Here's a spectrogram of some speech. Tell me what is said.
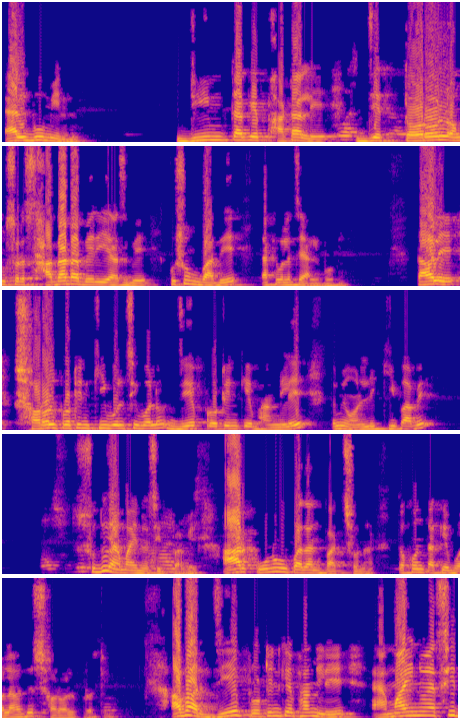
অ্যালবুমিন ডিমটাকে ফাটালে যে তরল অংশটা সাদাটা বেরিয়ে আসবে কুসুম বাদে তাকে বলা হচ্ছে অ্যালবুমিন তাহলে সরল প্রোটিন কি বলছি বলো? যে প্রোটিনকে ভাঙলে তুমি অনলি কি পাবে? শুধু অ্যামাইনো অ্যাসিড পাবে। আর কোনো উপাদান পাচ্ছ না। তখন তাকে বলা হচ্ছে সরল প্রোটিন। আবার যে প্রোটিনকে ভাঙলে অ্যামাইনো অ্যাসিড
